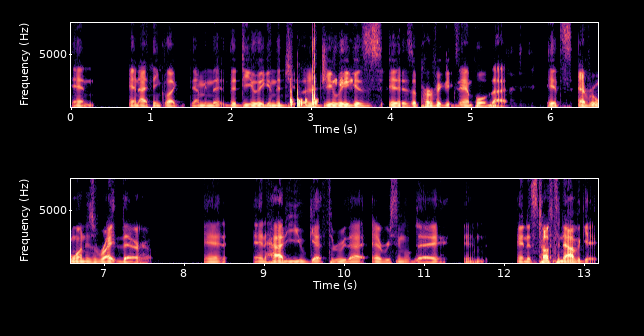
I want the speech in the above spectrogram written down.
And and I think like I mean the the D League and the G, the G League is is a perfect example of that. It's everyone is right there. And and how do you get through that every single day and and it's tough to navigate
